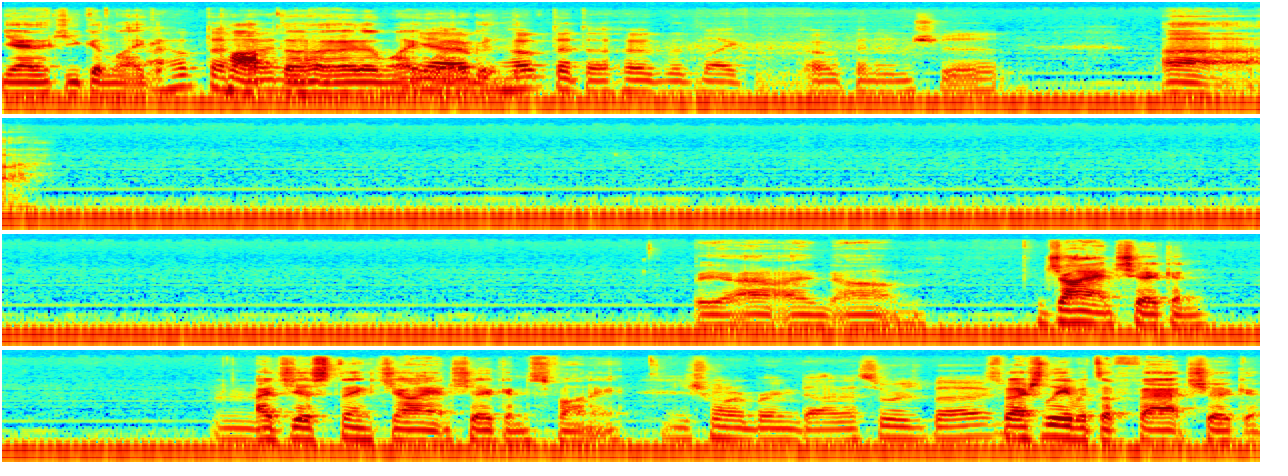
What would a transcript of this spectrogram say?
Yeah, that you can like I hope the pop hood the hood and like yeah, I would hope that the hood would like open and shit. Uh, but yeah, I, um, giant chicken. Mm. I just think giant chicken's funny, you just want to bring dinosaurs back? especially if it's a fat chicken,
